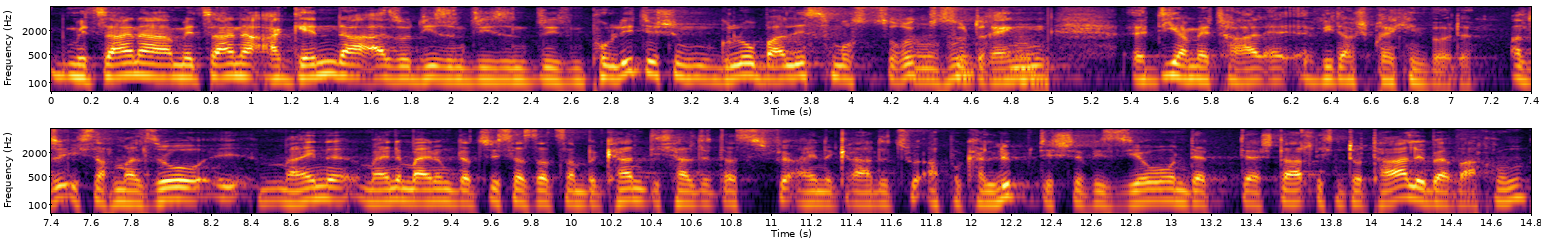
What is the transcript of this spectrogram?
mit seiner, mit seiner Agenda, also diesen, diesen, diesen politischen Globalismus zurückzudrängen, mhm. äh, diametral äh, widersprechen würde. Also ich sage mal so, meine, meine Meinung dazu ist ja sozusagen bekannt. Ich halte das für eine geradezu apokalyptische Vision der, der staatlichen Totalüberwachung,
